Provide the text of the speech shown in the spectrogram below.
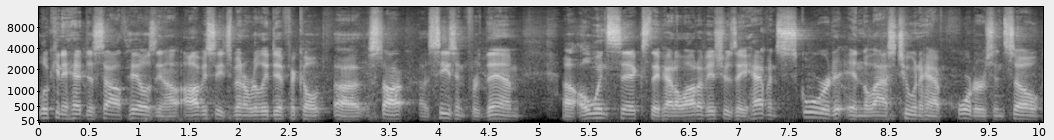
Looking ahead to South Hills, you know, obviously it's been a really difficult uh, start, uh, season for them. Uh, 0 6, they've had a lot of issues. They haven't scored in the last two and a half quarters. And so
